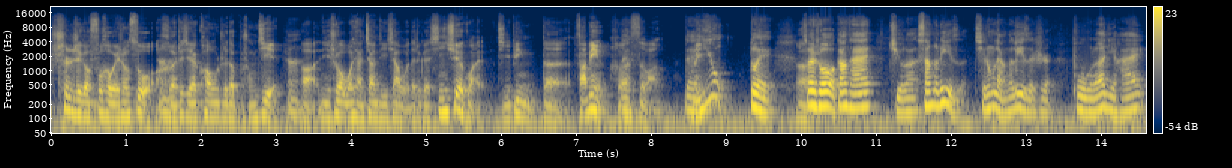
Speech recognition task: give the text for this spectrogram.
吃了这个复合维生素和这些矿物质的补充剂、嗯啊，你说我想降低一下我的这个心血管疾病的发病和死亡，对。没用，对，嗯所以说我刚才举了三个例子，其中两个例子是补了你还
